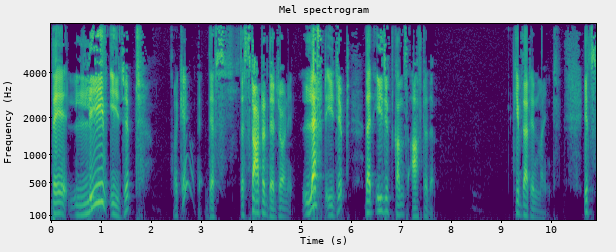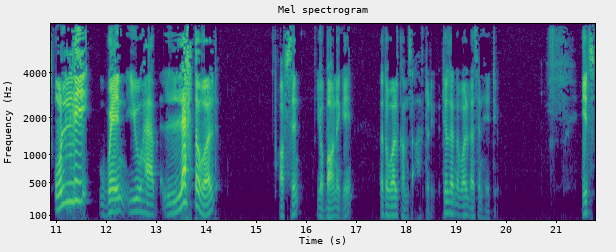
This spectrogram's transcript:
they leave Egypt, okay, they, they started their journey, left Egypt, that Egypt comes after them. Keep that in mind. It's only when you have left the world of sin, you're born again, that the world comes after you. Till then the world doesn't hate you. It's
